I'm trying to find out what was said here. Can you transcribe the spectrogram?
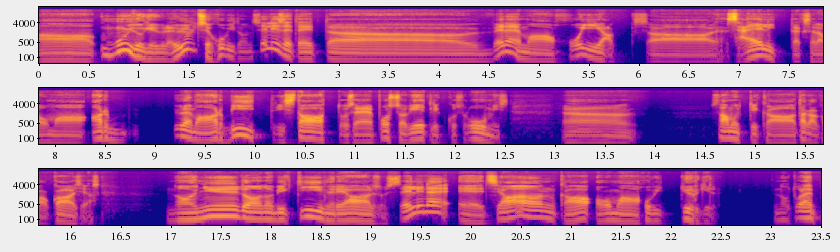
Uh, muidugi üleüldse huvid on sellised, et uh, Venemaa hoiaks säilitaks selle oma arb-, ülema arbiitri staatuse postsovjetlikus ruumis samuti ka Taga-Kaukaasias. No nüüd on objektiivne reaalsus selline, et seal on ka oma huvid Türgil. no tuleb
